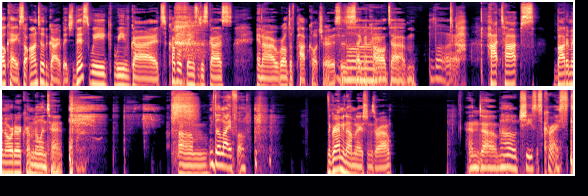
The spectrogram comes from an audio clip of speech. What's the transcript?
Okay, so onto the garbage. This week we've got a couple of things to discuss in our world of pop culture. This is Lord. a segment called um, Hot Tops, Bottom in Order, Criminal Intent. um, Delightful. The Grammy nominations are out. And um, oh Jesus Christ.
